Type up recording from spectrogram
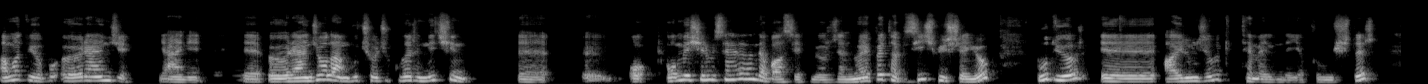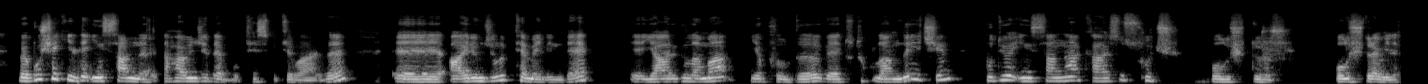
ama diyor bu öğrenci yani e, öğrenci olan bu çocukların için e, e, o 15-20 seneden de bahsetmiyoruz. Yani müebbet hapis hiçbir şey yok. Bu diyor e, ayrımcılık temelinde yapılmıştır. Ve bu şekilde insanları, daha önce de bu tespiti vardı, e, ayrımcılık temelinde e, yargılama yapıldığı ve tutuklandığı için bu diyor insanlığa karşı suç oluşturur oluşturabilir.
